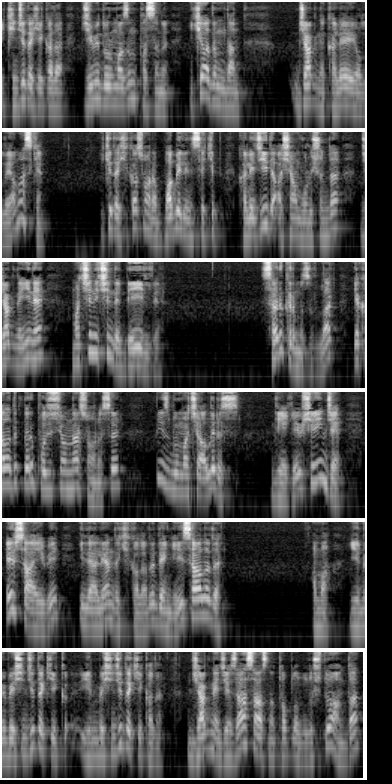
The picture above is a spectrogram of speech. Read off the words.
İkinci dakikada Jimmy Durmaz'ın pasını iki adımdan Cagne kaleye yollayamazken 2 dakika sonra Babel'in sekip kaleciyi de aşan vuruşunda Cagne yine maçın içinde değildi. Sarı kırmızılılar yakaladıkları pozisyonlar sonrası biz bu maçı alırız diye gevşeyince ev sahibi ilerleyen dakikalarda dengeyi sağladı. Ama 25. dakika 25. dakikada Cagne ceza sahasında topla buluştuğu anda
